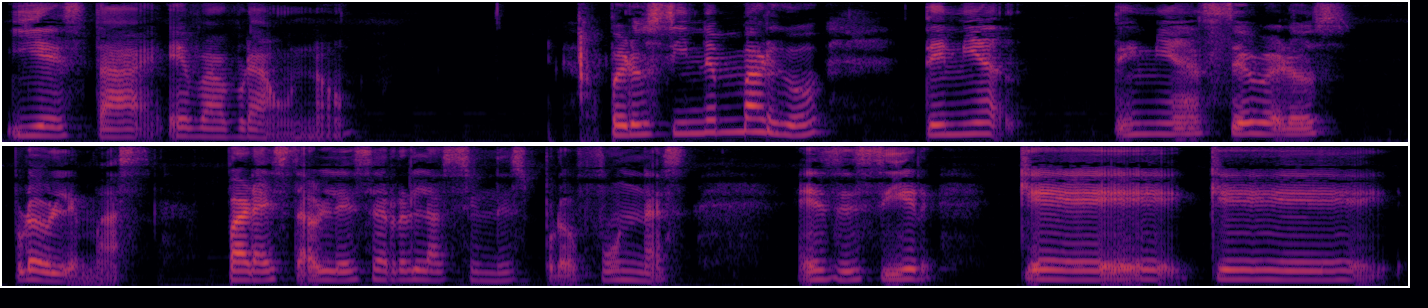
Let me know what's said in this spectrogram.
y esta Eva Brown, ¿no? Pero sin embargo, tenía tenía severos problemas para establecer relaciones profundas. Es decir, que, que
